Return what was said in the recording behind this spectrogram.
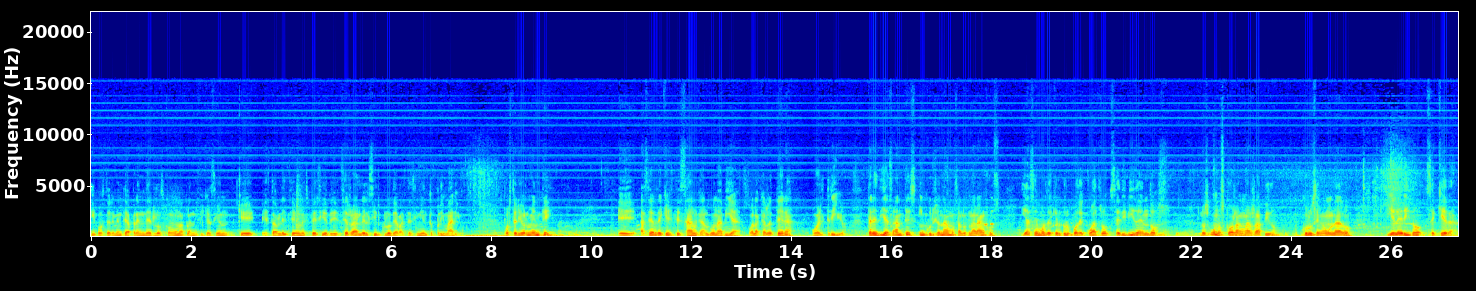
y posteriormente aprenderlos con una planificación que establece una especie de cerrarle el círculo de abastecimiento primario. Posteriormente, eh, hacer de que éste salga alguna vía, o la carretera o el trillo. Tres días antes incursionamos a los naranjos y hacemos de que el grupo de cuatro se divida en dos. los unos corran más rápido, crucen a un lado y el herido se queda.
